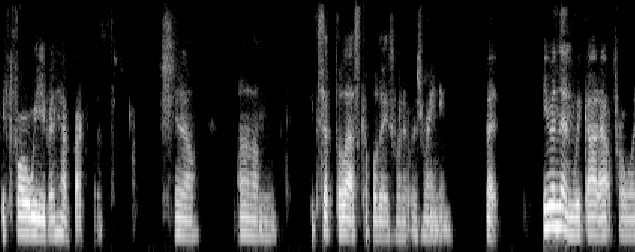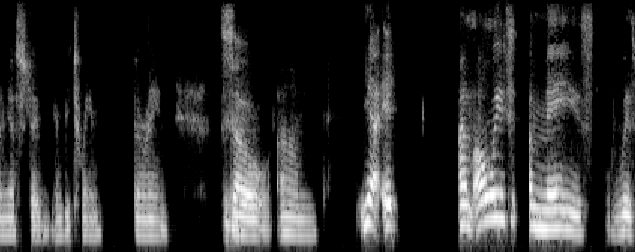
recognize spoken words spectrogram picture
before we even have breakfast. You know, um, except the last couple days when it was raining. But even then we got out for one yesterday in between the rain mm-hmm. so um yeah it i'm always amazed with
